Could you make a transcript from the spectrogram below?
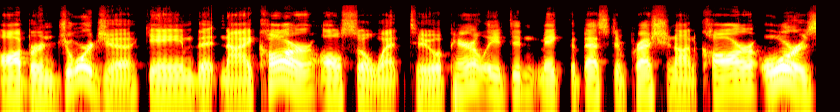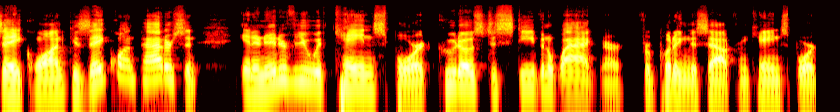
Auburn Georgia game that Ny Carr also went to. Apparently, it didn't make the best impression on Carr or Zaquan because Zaquan Patterson, in an interview with CaneSport, kudos to Stephen Wagner for putting this out from CaneSport.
